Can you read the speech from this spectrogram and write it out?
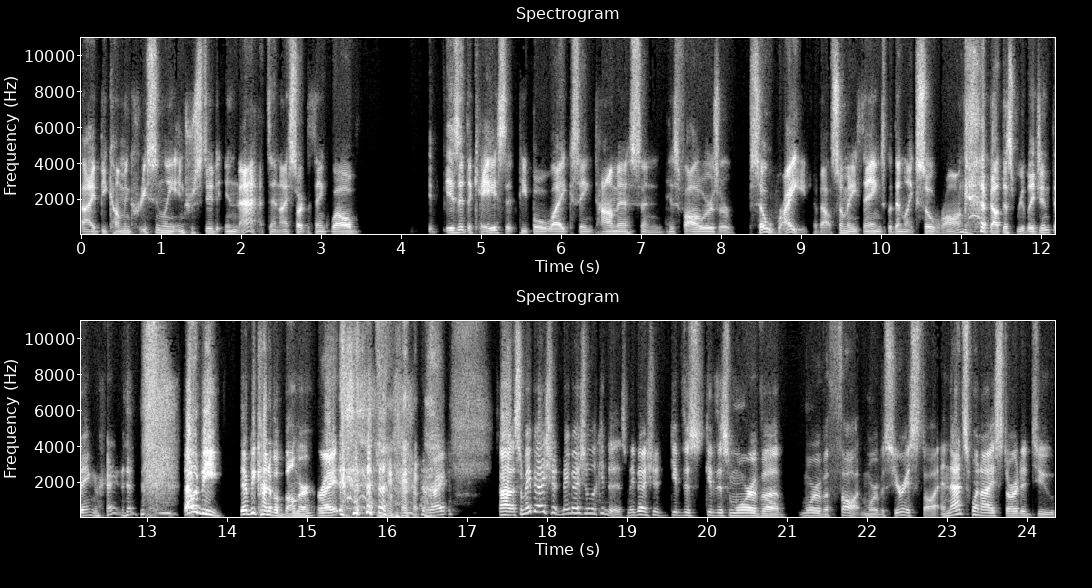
I become increasingly interested in that, and I start to think, well, is it the case that people like St. Thomas and his followers are so right about so many things, but then like so wrong about this religion thing, right? that would be that'd be kind of a bummer, right? right. Uh, so maybe I should maybe I should look into this. Maybe I should give this give this more of a more of a thought, more of a serious thought. And that's when I started to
